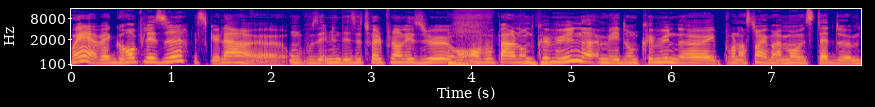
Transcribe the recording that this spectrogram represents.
Oui, avec grand plaisir, parce que là, euh, on vous a mis des étoiles plein les yeux en, vous parlant de commune, mais donc commune, euh, pour l'instant, est vraiment au stade de,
